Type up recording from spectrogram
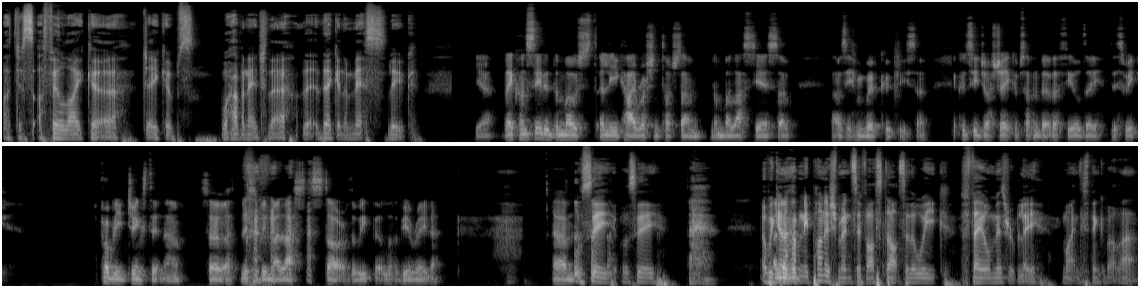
I just I feel like uh, Jacobs will have an edge there. They're, they're going to miss Luke. Yeah, they conceded the most a league high rushing touchdown number last year, so that was even with Kuechly. So I could see Josh Jacobs having a bit of a field day this week. I probably jinxed it now, so uh, this will be my last start of the week. That'll never be a Raider. Um, We'll see. We'll see. Are we going to have any punishments if our starts of the week fail miserably? Might need to think about that.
